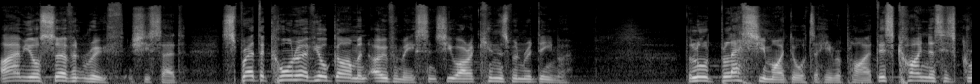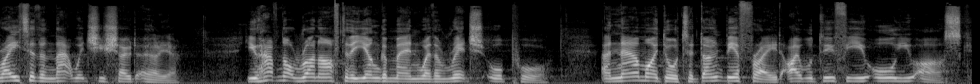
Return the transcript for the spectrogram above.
I am your servant Ruth, she said. Spread the corner of your garment over me, since you are a kinsman redeemer. The Lord bless you, my daughter, he replied. This kindness is greater than that which you showed earlier. You have not run after the younger men, whether rich or poor. And now, my daughter, don't be afraid. I will do for you all you ask.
